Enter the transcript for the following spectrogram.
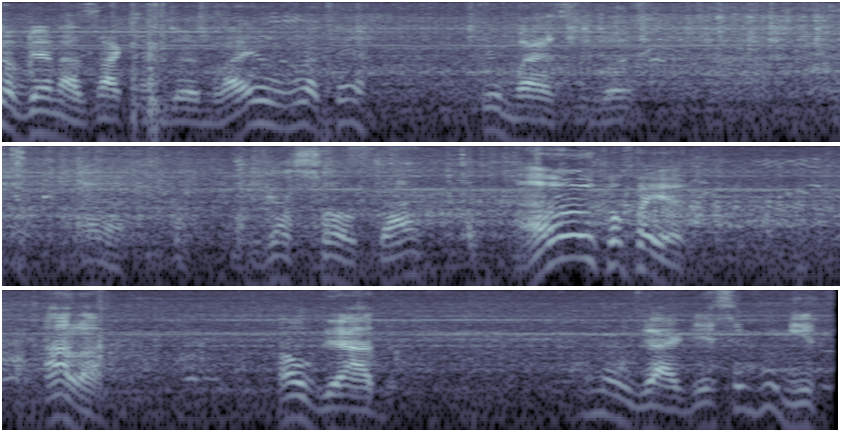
Tô vendo as vacas andando lá, eu vou até filmar esse negócio. Olha lá, já soltar. Companheiro! Olha lá, olha o gado. Um lugar desse é bonito.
